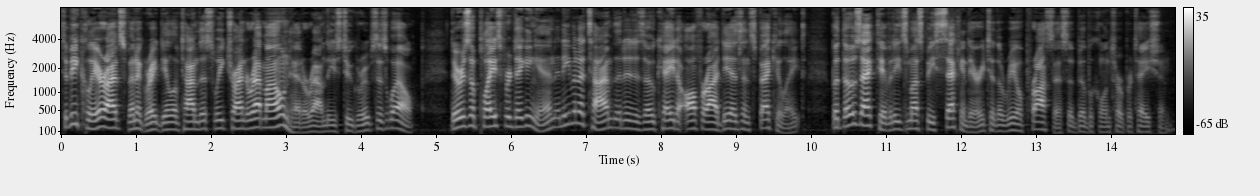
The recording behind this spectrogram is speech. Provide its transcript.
to be clear, I've spent a great deal of time this week trying to wrap my own head around these two groups as well. There is a place for digging in, and even a time that it is okay to offer ideas and speculate, but those activities must be secondary to the real process of biblical interpretation.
